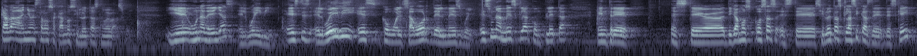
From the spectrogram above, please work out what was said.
cada año ha estado sacando siluetas nuevas, güey. Y eh, una de ellas, el Wavy. Este es, el Wavy es como el sabor del mes, güey. Es una mezcla completa entre, este, digamos, cosas, este, siluetas clásicas de, de skate,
